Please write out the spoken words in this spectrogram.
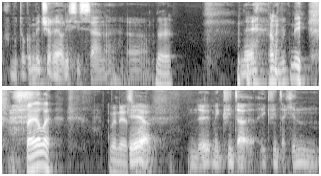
je moet ook een beetje realistisch zijn. Hè. Uh, nee. Nee? dat moet niet. Spelen. Nee, nee, ja. nee maar ik vind, dat, ik vind dat geen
